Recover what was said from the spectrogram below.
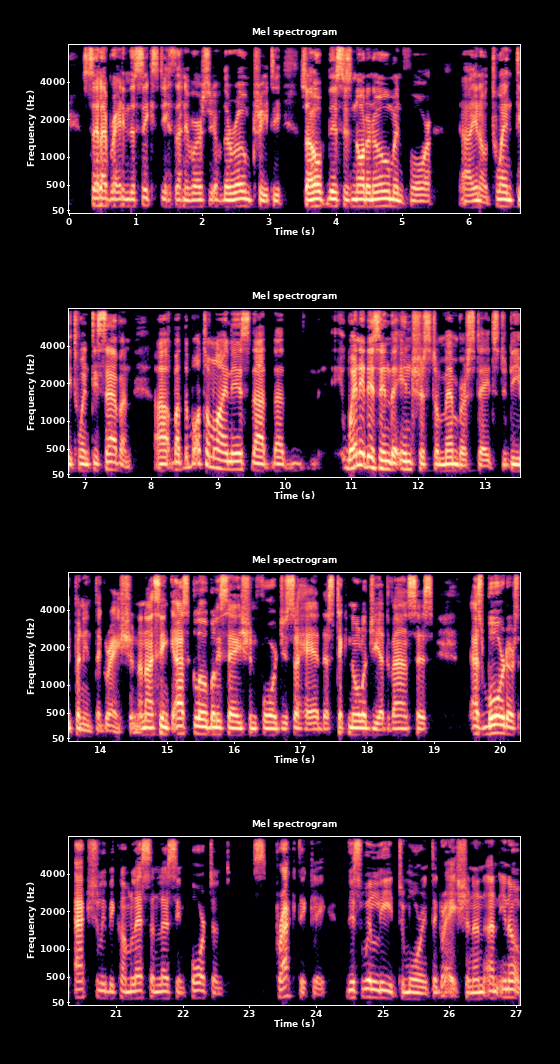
celebrating the 60th anniversary of the Rome Treaty. So I hope this is not an omen for, uh, you know, 2027. Uh, but the bottom line is that, that when it is in the interest of member states to deepen integration, and I think as globalization forges ahead, as technology advances, as borders actually become less and less important practically, this will lead to more integration. And, and, you know,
